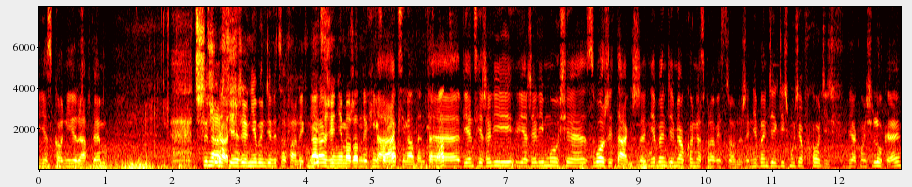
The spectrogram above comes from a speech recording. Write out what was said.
jest koni raptem e, 13, 13. jeżeli nie będzie wycofanych. Na nic. razie nie ma żadnych informacji Tak. na ten temat. E, więc jeżeli, jeżeli mu się złoży tak, że nie będzie miał konia z prawej strony, że nie będzie gdzieś musiał wchodzić w jakąś lukę,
